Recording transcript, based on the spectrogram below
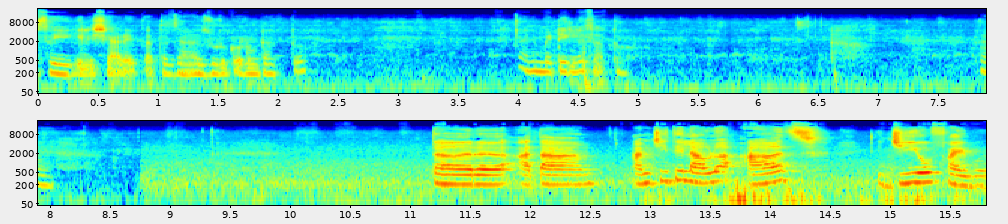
सही गेली शाळेत आता झाडझूड करून टाकतो. आणि मीटिंगला जातो. तर आता आमची इथे लावलं आज जिओ फायबर.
